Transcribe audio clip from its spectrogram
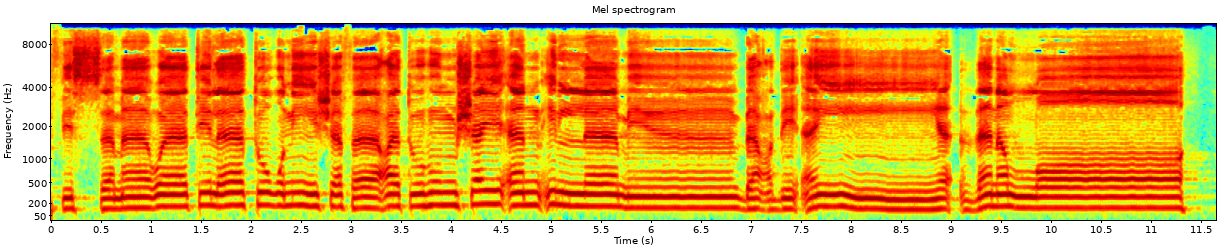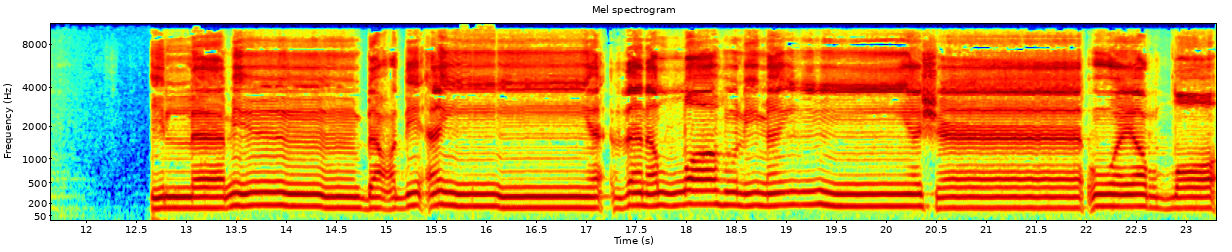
في السماوات لا تغني شفاعتهم شيئا الا من بعد ان ياذن الله الا من بعد ان ياذن الله لمن يشاء ويرضى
